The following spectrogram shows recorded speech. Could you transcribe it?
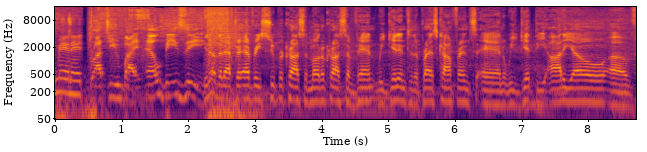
Minute. Brought to you by LBZ. You know that after every Supercross and Motocross event, we get into the press conference and we get the audio of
